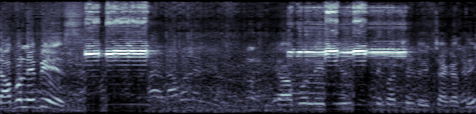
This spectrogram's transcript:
double ABS double ABS দেখতে পাচ্ছেন দুই চাকাতেই।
